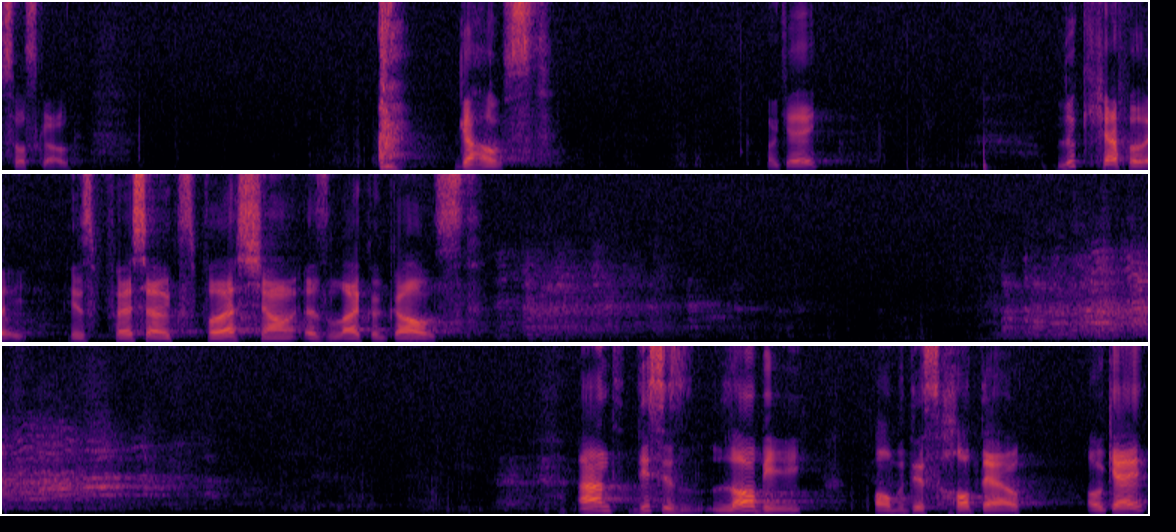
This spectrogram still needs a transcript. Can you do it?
source code. Gauss, okay? Look carefully, his facial expression is like a ghost. And this is lobby of this hotel, okay?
